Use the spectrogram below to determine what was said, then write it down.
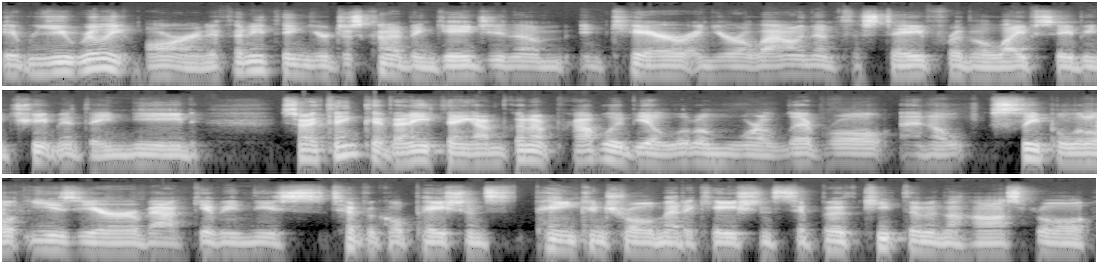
you really aren't. If anything, you're just kind of engaging them in care and you're allowing them to stay for the life saving treatment they need. So I think, if anything, I'm going to probably be a little more liberal and I'll sleep a little easier about giving these typical patients pain control medications to both keep them in the hospital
